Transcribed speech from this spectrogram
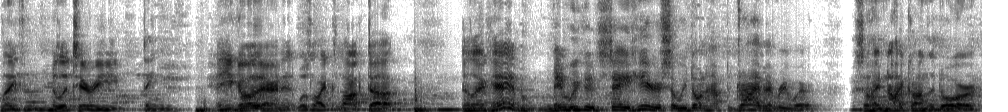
like military thing. And you go there, and it was like locked up. And like, hey, maybe we could stay here so we don't have to drive everywhere. So I knock on the door,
